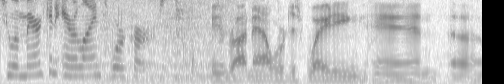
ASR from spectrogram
to American Airlines workers. And right now, we're just waiting and uh,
